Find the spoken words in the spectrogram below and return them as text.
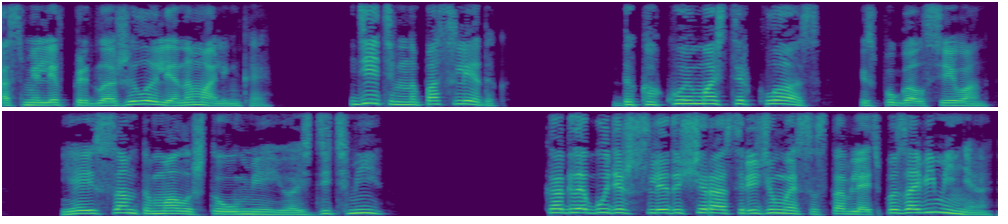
осмелев предложила Лена маленькая. «Детям напоследок». «Да какой мастер-класс?» — испугался Иван. «Я и сам-то мало что умею, а с детьми...» «Когда будешь в следующий раз резюме составлять, позови меня»,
